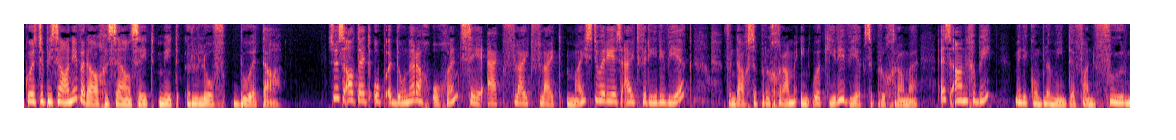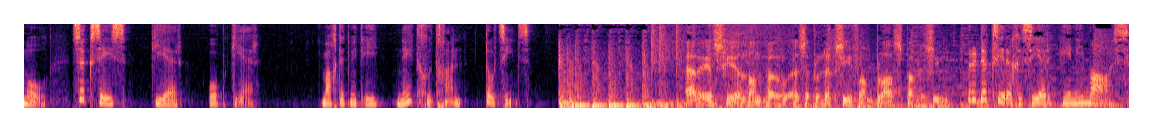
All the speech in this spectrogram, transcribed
Koos de Pisani wat daar gesels het met Rolof Botha. Soos altyd op 'n donderdagoggend sê ek fluit fluit my storie is uit vir hierdie week. Vandag se program en ook hierdie week se programme is aangebied met die komplimente van Voermol. Sukses keer op keer. Mag dit met u net goed gaan. Totsiens. RSG Landbou is 'n produksie van Blast Publishing. Produksieregisseur Henny Maas.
